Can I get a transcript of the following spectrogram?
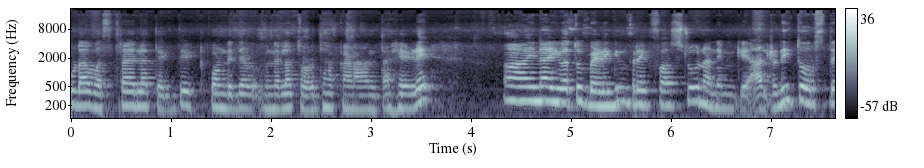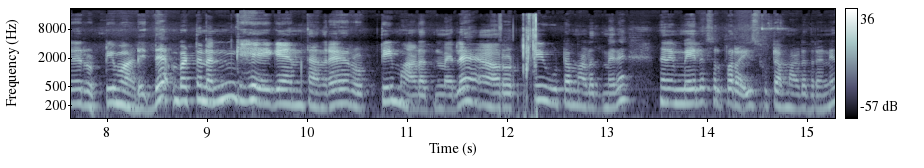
ಕೂಡ ವಸ್ತ್ರ ಎಲ್ಲ ತೆಗೆದು ಇಟ್ಕೊಂಡಿದ್ದೆ. ಅವನ್ನೆಲ್ಲ ತೊಳೆದು ಹಾಕೋಣ ಅಂತ ಹೇಳಿ. ಇನ್ನು ಇವತ್ತು ಬೆಳಗಿನ ಬ್ರೇಕ್ಫಾಸ್ಟು ನಾನು ನಿಮಗೆ ಆಲ್ರೆಡಿ ತೋರಿಸ್ದೆ, ರೊಟ್ಟಿ ಮಾಡಿದ್ದೆ. ಬಟ್ ನನಗೆ ಹೇಗೆ ಅಂತಂದರೆ, ರೊಟ್ಟಿ ಮಾಡಿದ್ಮೇಲೆ ರೊಟ್ಟಿ ಊಟ ಮಾಡಿದ್ಮೇಲೆ ನನಗೆ ಮೇಲೆ ಸ್ವಲ್ಪ ರೈಸ್ ಊಟ ಮಾಡಿದ್ರೇ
